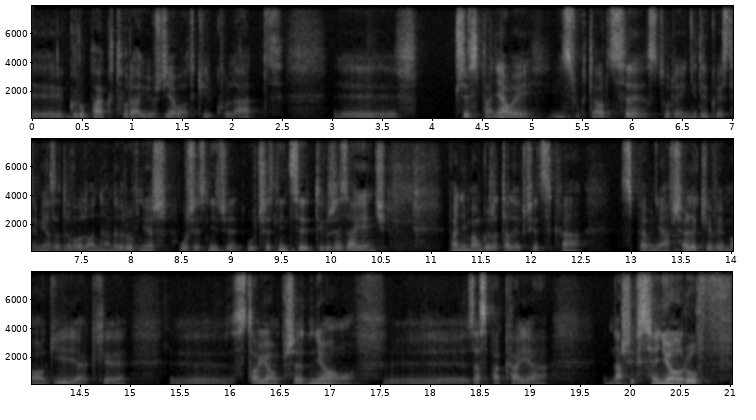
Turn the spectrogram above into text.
Y, Grupa, która już działa od kilku lat. Y, przy wspaniałej instruktorce, z której nie tylko jestem ja zadowolony, ale również uczestnicy tychże zajęć. Pani Małgorzata Lekrzycka spełnia wszelkie wymogi, jakie stoją przed nią, y, zaspokaja naszych seniorów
